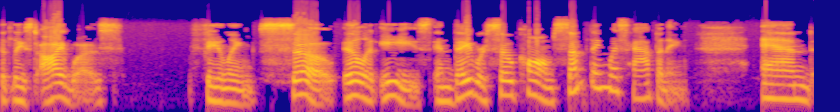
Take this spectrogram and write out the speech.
at least I was, feeling so ill at ease and they were so calm, something was happening. And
